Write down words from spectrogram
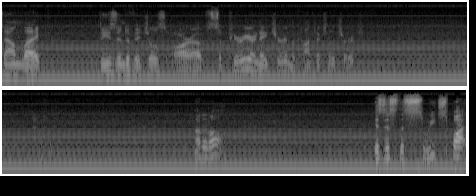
sound like these individuals are of superior nature in the context of the church? Not at all. Is this the sweet spot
